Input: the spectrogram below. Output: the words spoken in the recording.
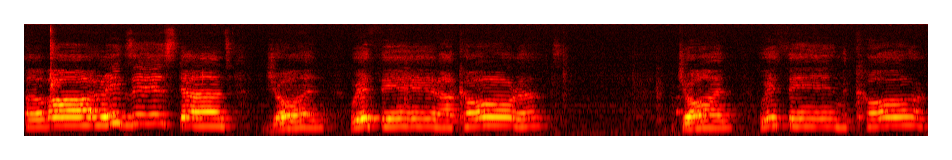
of our existence. Join within our chorus. Join within the chorus.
